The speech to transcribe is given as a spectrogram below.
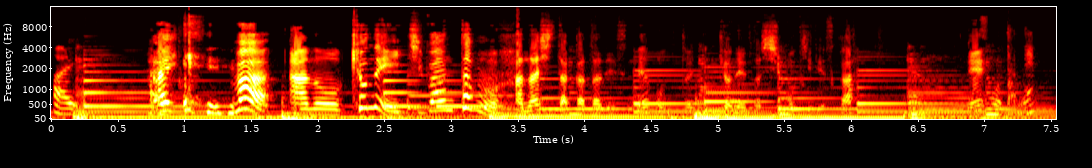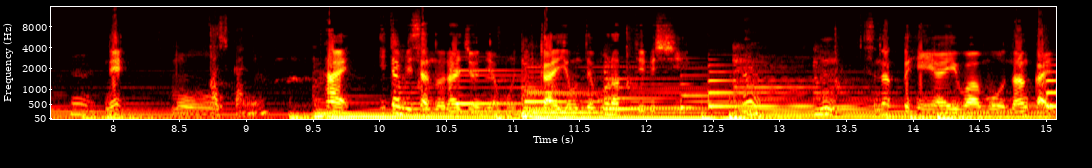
はい。はい。まあ、あの、去年一番多分話した方ですね、本当に。去年の下期ですか。ねそうだね。うん。も確かに。う、はい。伊丹さんのラジオにはもう2回呼んでもらってるし、うん。うん。スナック偏愛はもう何回も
